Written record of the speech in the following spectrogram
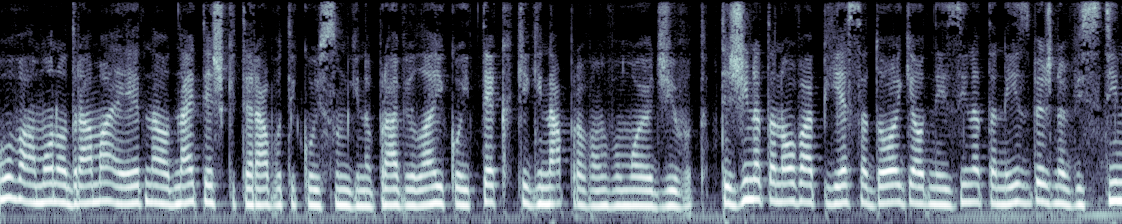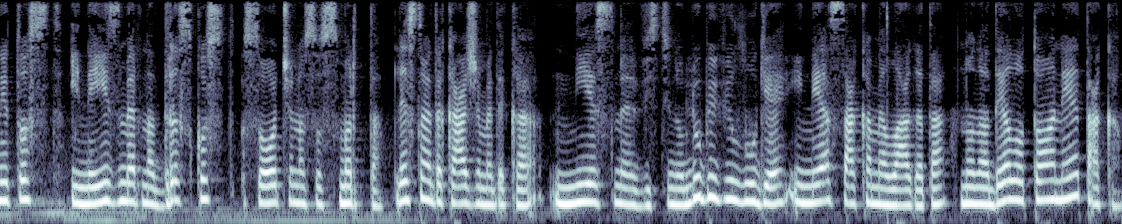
Оваа монодрама е една од најтешките работи кои сум ги направила и кои тек ќе ги направам во мојот живот. Тежината на оваа пиеса доаѓа од неизината неизбежна вистинитост и неизмерна дрскост соочена со смртта. Лесно е да кажеме дека ние сме вистинолюбиви луѓе и не ја сакаме лагата, но на дело тоа не е така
